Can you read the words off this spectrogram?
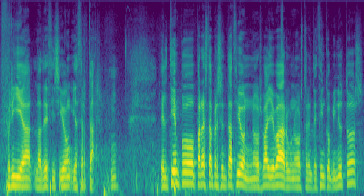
fría la decisión y acertar. El tiempo para esta presentación nos va a llevar unos 35 minutos.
